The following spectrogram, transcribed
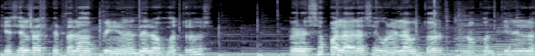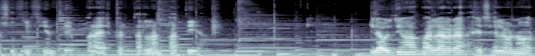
que es el respeto a las opiniones de los otros, pero esta palabra, según el autor, no contiene lo suficiente para despertar la empatía. Y la última palabra es el honor,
